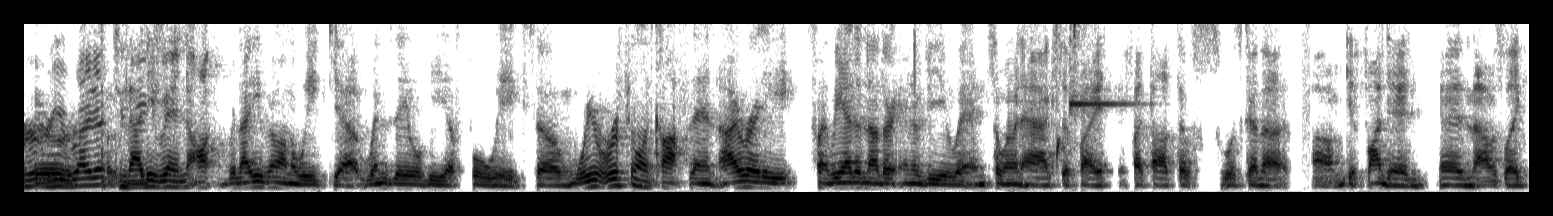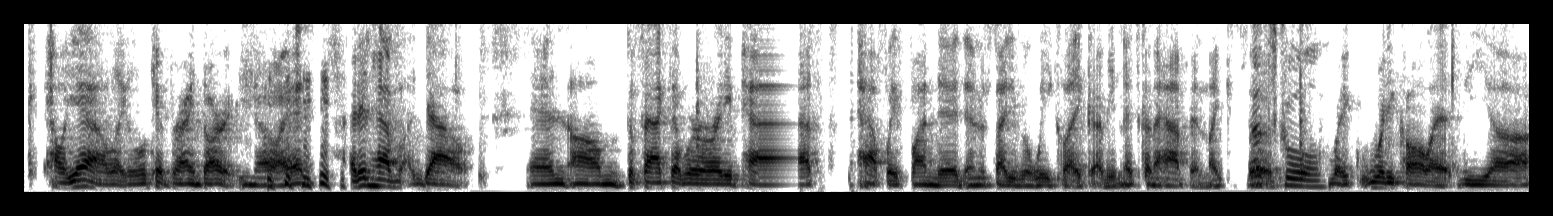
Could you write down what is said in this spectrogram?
Or are you right at two? not weeks? even on, we're not even on a week yet. Wednesday will be a full week, so we're, we're feeling confident. I already we had another interview and someone asked if I if I thought this was gonna um, get funded, and I was like, hell yeah! Like look at Art. You know, I had I didn't have a doubt, and um, the fact that we're already past halfway funded and it's not even a week, like I mean, it's gonna happen. Like That's cool. like what do you call it the uh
